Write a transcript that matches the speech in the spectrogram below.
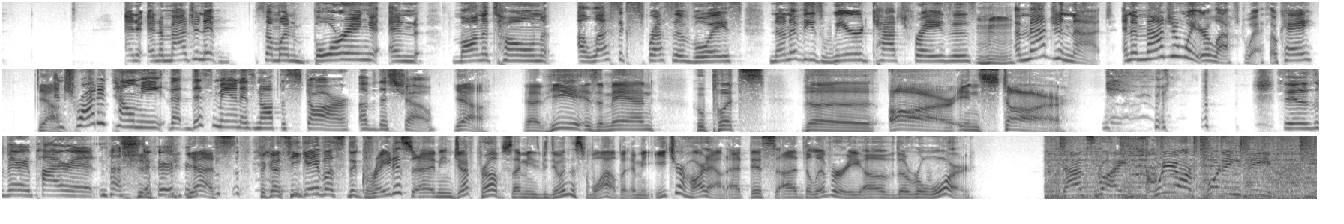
and and imagine it someone boring and monotone, a less expressive voice, none of these weird catchphrases. Mhm. Imagine that. And imagine what you're left with, okay? Yeah. And try to tell me that this man is not the star of this show. Yeah. That he is a man who puts the R in star. See, this is a very pirate master. yes, because he gave us the greatest. I mean, Jeff Probst. I mean, he's been doing this a while, but I mean, eat your heart out at this uh, delivery of the reward. That's right. We are putting the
